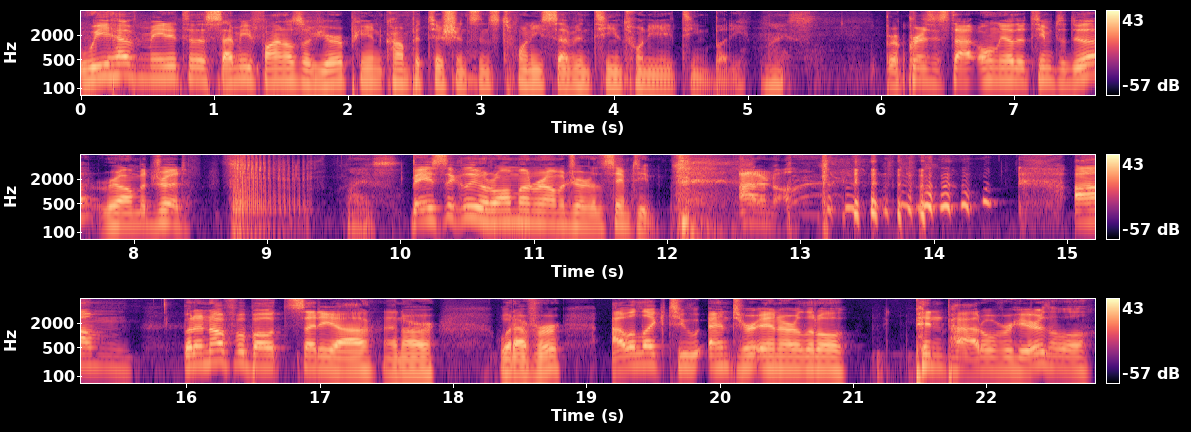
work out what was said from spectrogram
We have made it to the semifinals of European competition since 2017, 2018, buddy. Nice, But crazy stat, only other team to do that, Real Madrid. Nice. Basically, Roma and Real Madrid are the same team. I don't know. um, but enough about Serie A and our whatever. I would like to enter in our little pin pad over here. The little.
